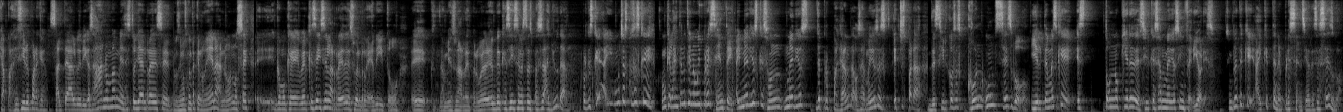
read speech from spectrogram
capaz y sirve para que salte algo y digas, ah, no mames, esto ya en redes eh, nos dimos cuenta que no era, no, no sé, eh, como que ver qué se dice en las redes o en Reddit o eh, también es una red, pero ver qué se dice en estos espacios ayuda porque es que hay muchas cosas que como que la gente no tiene muy presente. Hay medios que son medios de propaganda, o sea, medios hechos para decir cosas con un sesgo. Y el tema es que es esto no quiere decir que sean medios inferiores. Simplemente que hay que tener presencia de ese sesgo.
